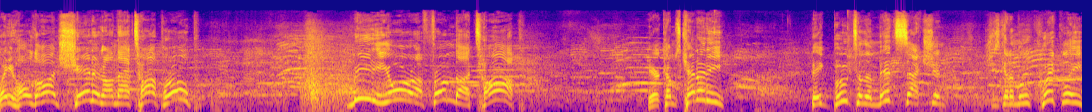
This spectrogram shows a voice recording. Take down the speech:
Wait, hold on. Shannon on that top rope. Meteora from the top. Here comes Kennedi. Big boot to the midsection. She's to move quickly.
